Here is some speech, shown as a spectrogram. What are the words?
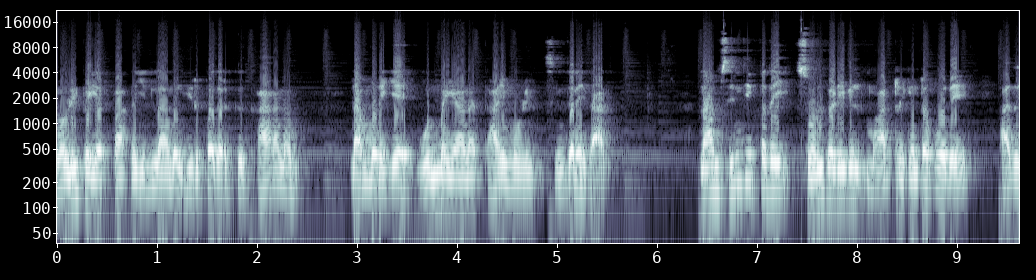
மொழிபெயர்ப்பாக இல்லாமல் இருப்பதற்கு காரணம் நம்முடைய உண்மையான தாய்மொழி சிந்தனைதான். நாம் சிந்திப்பதை சொல்வடிவில் மாற்றுகின்ற போதே அது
